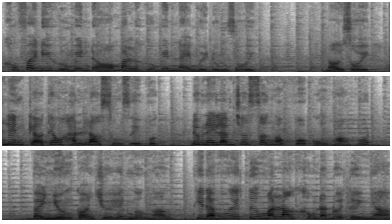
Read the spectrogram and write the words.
không phải đi hướng bên đó mà là hướng bên này mới đúng rồi. Nói rồi, liền kéo theo hắn lao xuống dưới vực, điều này làm cho Sở Ngọc vô cùng hoảng hốt. Vậy nhưng còn chưa hết ngỡ ngàng thì đám người từ mãn lăng không đã đuổi tới nhà.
